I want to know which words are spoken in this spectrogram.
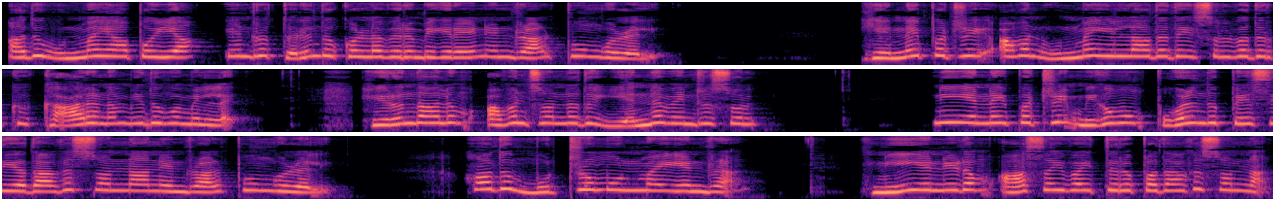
அது உண்மையா பொய்யா என்று தெரிந்து கொள்ள விரும்புகிறேன் என்றாள் பூங்குழலி. என்னை பற்றி அவன் உண்மை இல்லாததை சொல்வதற்கு காரணம் எதுவும் இல்லை இருந்தாலும் அவன் சொன்னது என்னவென்று சொல். நீ என்னை பற்றி மிகவும் புகழ்ந்து பேசியதாக சொன்னான் என்றாள் பூங்குழலி. அது முற்றும் உண்மை என்றான். நீ என்னிடம் ஆசை வைத்திருப்பதாக சொன்னான்.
